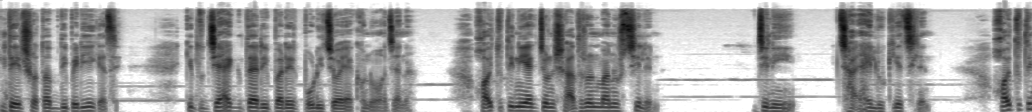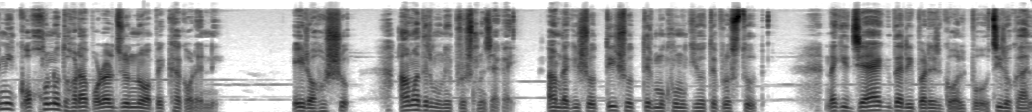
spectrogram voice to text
দেড় শতাব্দী পেরিয়ে গেছে, কিন্তু জ্যাক দ্য রিপারের পরিচয় এখনও অজানা। হয়তো তিনি একজন সাধারণ মানুষ ছিলেন, যিনি ছায়ায় লুকিয়েছিলেন। হয়তো তিনি কখনো ধরা পড়ার জন্য অপেক্ষা করেননি। এই রহস্য আমাদের মনে প্রশ্ন জাগায়, আমরা কি সত্যিই সত্যের মুখোমুখি হতে প্রস্তুত, নাকি জ্যাক দ্য রিপারের গল্প চিরকাল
